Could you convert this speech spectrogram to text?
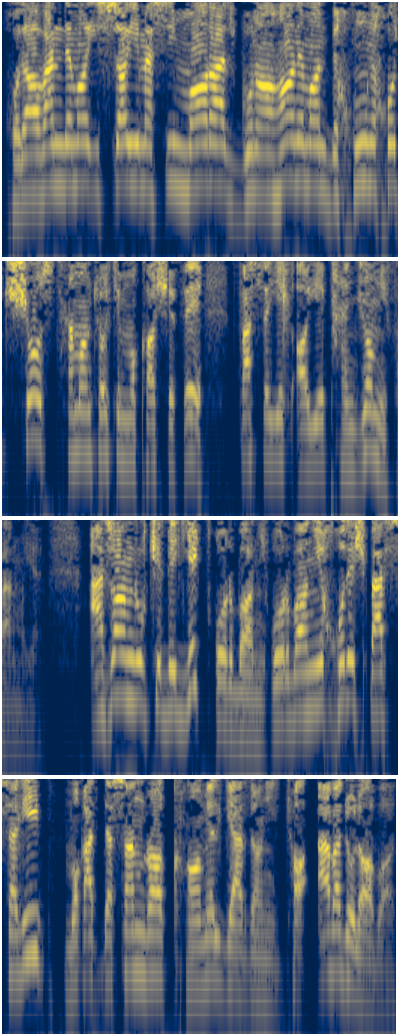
خداوند ما عیسی مسیح ما را از گناهانمان به خون خود شست همانطور که مکاشفه فصل یک آیه پنجم میفرماید. از آن رو که به یک قربانی قربانی خودش بر صلیب مقدسان را کامل گردانید تا ابدالآباد.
